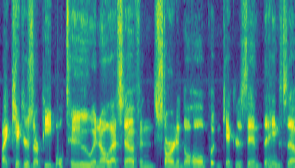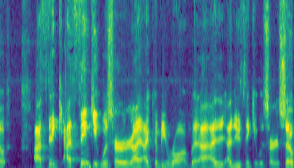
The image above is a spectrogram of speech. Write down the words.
like kickers are people too, and all that stuff, and started the whole putting kickers in thing. So I think I think it was her. I, I could be wrong, but I, I do think it was her. So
